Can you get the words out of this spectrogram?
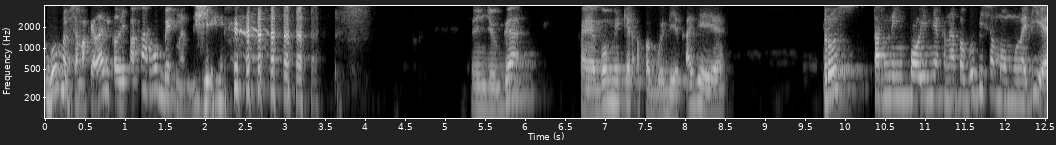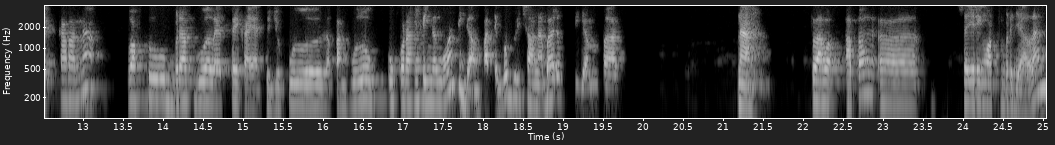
gue nggak bisa pakai lagi kalau dipaksa robek nanti. Dan juga kayak gue mikir apa gue diet aja ya. Terus turning point-nya kenapa gue bisa mau mulai diet karena waktu berat gue let's say kayak 70 80 ukuran pinggang gue kan 34 ya gue beli celana baru 34. Nah, setelah apa eh, seiring waktu berjalan,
